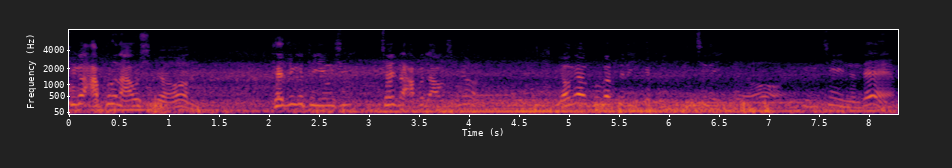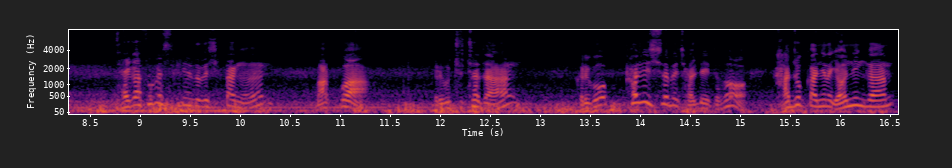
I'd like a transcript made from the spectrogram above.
지금 앞으로 나오시면 대중교통 이용시 저희들 앞으로 나오시면 영양 불박들이 이렇게 비- 비치돼 있어요. 이렇게 위치해 있는데 제가 소개시켜드릴 식당은 맛과 그리고 주차장 그리고 편의 시설이 잘 돼 있어서 가족 간이나 연인 간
